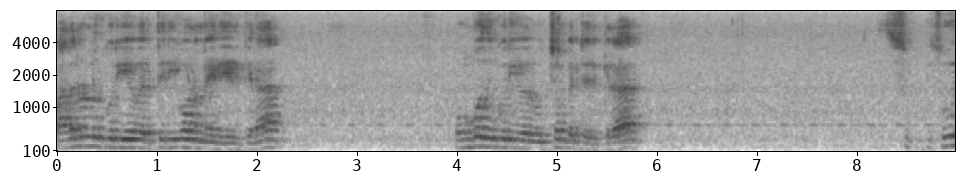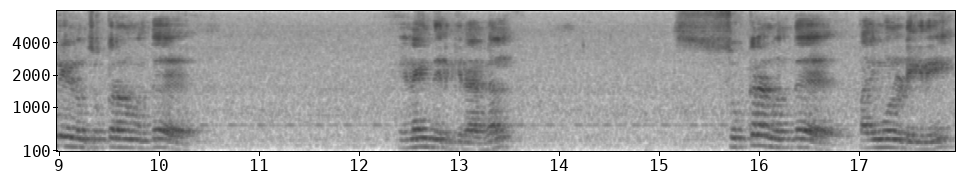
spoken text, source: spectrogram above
பதினொன்றுக்குரியவர் திரிகோணம் ஏறி இருக்கிறார். ஒன்பதுக்குரியவர் உச்சம் பெற்றிருக்கிறார். சு- சூரியனும் சுக்கரனும் வந்து இணைந்து இருக்கிறார்கள். சுக்கரன் வந்து பதிமூணு டிகிரி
